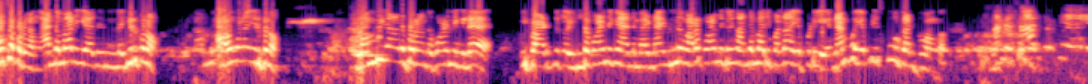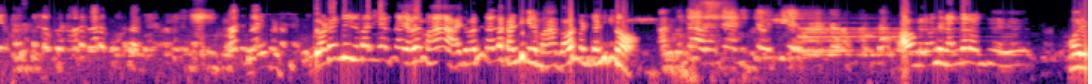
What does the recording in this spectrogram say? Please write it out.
கஷ்டப்படுவாங்க? அந்த மாதிரி அது இருக்கணும். அவங்களும் இருக்கணும். நம்பிதான் அனுப்புறோம் அந்த குழந்தைங்கள. இப்ப அடுத்து இந்த குழந்தைங்க அந்த மாதிரி நான் இன்னும் வர குழந்தைங்களுக்கு அந்த மாதிரி பண்ணா எப்படி? நம்ம எப்படி ஸ்கூலுக்கு அனுப்புவாங்க அந்த சார் வந்து எந்த ஸ்கூல்ல போனாலும் வேலை கொடுக்குறாங்க அது மாதிரி பண்ணணும். தொடர்ந்து இது மாதிரி இருந்தா எதம்மா இது வந்து நல்லா கண்டிக்கணுமா? கவர்மெண்ட் கண்டிக்கணும். அது வந்து அவரை வந்து நிக்க வச்சு அவங்கள வந்து நல்லா வந்து ஒரு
